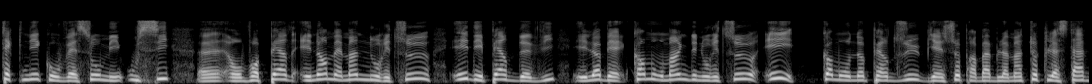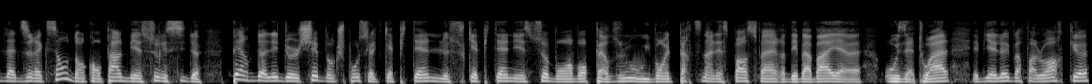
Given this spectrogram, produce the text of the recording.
techniques au vaisseau, mais aussi euh, on va perdre énormément de nourriture et des pertes de vie. Et là, bien, comme on manque de nourriture et comme on a perdu, bien sûr, probablement tout le staff de la direction, donc on parle bien sûr ici de perte de leadership, donc je suppose que le capitaine, le sous-capitaine et ainsi de suite vont avoir perdu ou ils vont être partis dans l'espace faire des babayes euh, aux étoiles, eh bien là, il va falloir que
